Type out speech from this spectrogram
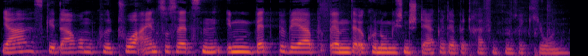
ja, es geht darum, Kultur einzusetzen im Wettbewerb ähm, der ökonomischen Stärke der betreffenden Region.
